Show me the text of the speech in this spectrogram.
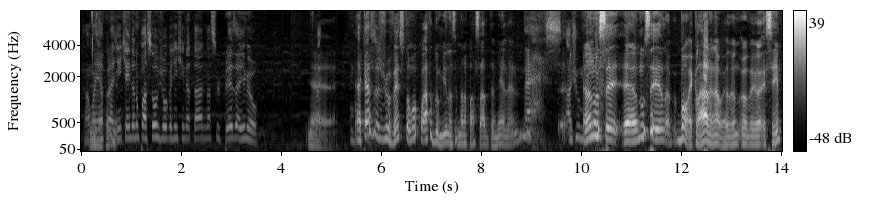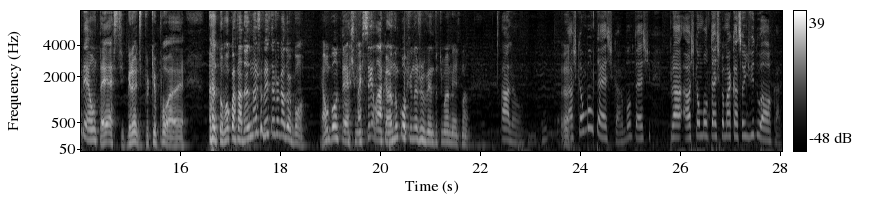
Então amanhã Exatamente. pra gente ainda não passou o jogo, a gente ainda tá na surpresa aí, meu. É. Mas, é que a Juventus tomou 4 do Milan semana passada também, né? É, a Juventus. Eu não sei, é, eu não sei. Bom, é claro, não. Eu, eu, eu, sempre é um teste grande, porque, pô, é, tomou 4 a 2 mas a Juventus é jogador bom. É um bom teste, mas sei lá, cara, eu não confio na Juventus ultimamente, não. Ah, não. É. Acho que é um bom teste, cara. Um bom teste. Pra, acho que é um bom teste pra marcação individual, cara.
